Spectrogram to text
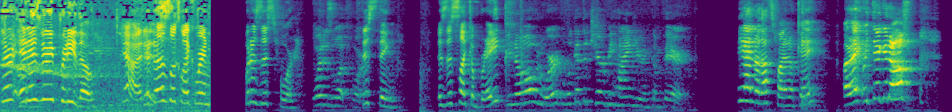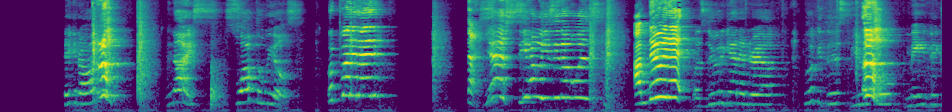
There, it is very pretty though. Yeah, it It is. does look like we're in. What is this for? What is what for? This thing. Is this like a break? You know what would work? Look at the chair behind you and compare. Yeah, no, that's fine. Okay. All right, we take it off. Take it off. nice. Swap the wheels. We put it in. Nice. Yes. See how easy that was? I'm doing it. Let's do it again, Andrea. Look at this beautiful Mavix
